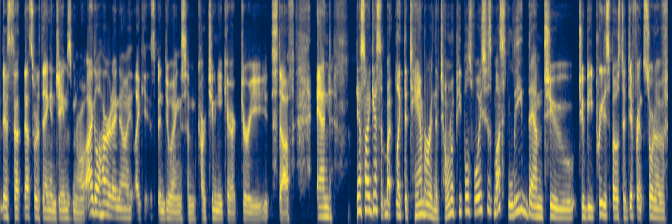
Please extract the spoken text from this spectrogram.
there's that, that sort of thing. And James Monroe Iglehart, I know, like has been doing some cartoony, charactery stuff, and yeah. So I guess, but like the timbre and the tone of people's voices must lead them to to be predisposed to different sort of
